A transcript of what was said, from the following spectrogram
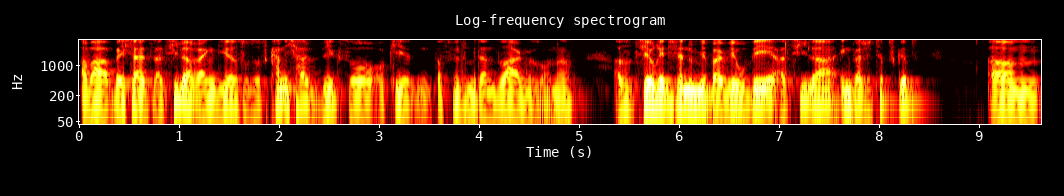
aber wenn ich da jetzt als Healer reingehe, so das kann ich halbwegs, so, okay, was willst du mir dann sagen, so, ne? Also theoretisch, wenn du mir bei WoW als Healer irgendwelche Tipps gibst, ähm,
